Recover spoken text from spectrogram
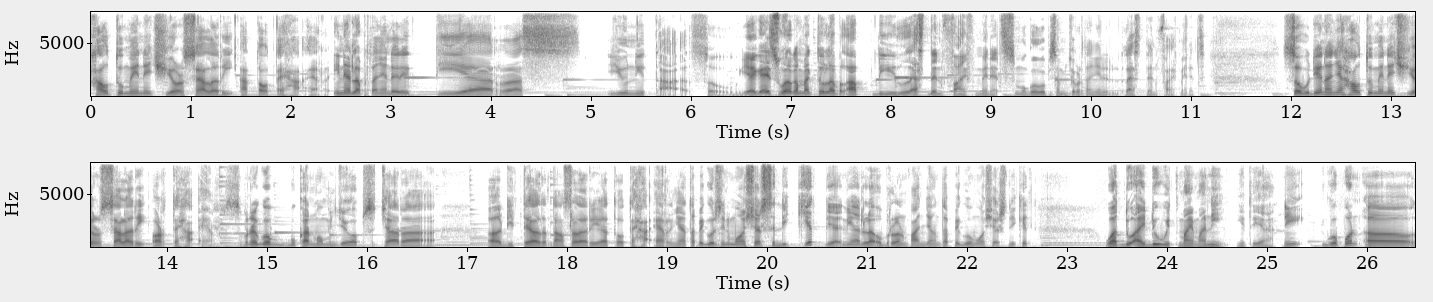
How to manage your salary atau THR? Ini adalah pertanyaan dari Tiaras Unita. So, ya yeah guys, welcome back to Level Up di less than 5 minutes. Semoga gue bisa menjawab pertanyaan di less than 5 minutes. So, dia nanya how to manage your salary or THR. Sebenarnya gue bukan mau menjawab secara uh, detail tentang salary atau THR-nya, tapi gue di sini mau share sedikit ya. Ini adalah obrolan panjang, tapi gue mau share sedikit. What do I do with my money gitu ya. Ini gue pun uh,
